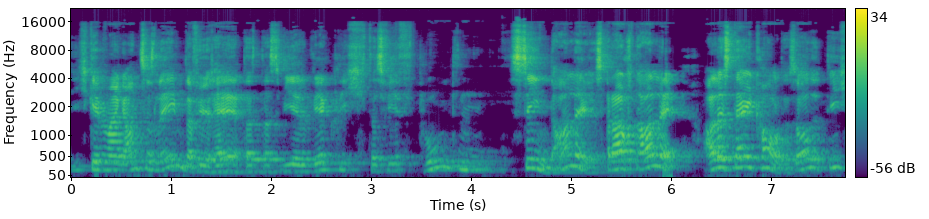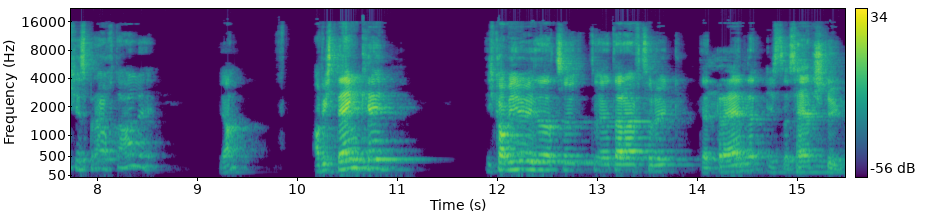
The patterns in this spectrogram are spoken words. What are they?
ich gebe mein ganzes Leben dafür her, dass, dass wir wirklich, dass wir verbunden sind, alle. Es braucht alle, alle Stakeholders, oder? Dich, es braucht alle. Ja? Aber ich denke, ich komme immer wieder dazu, äh, darauf zurück, der Trainer ist das Herzstück.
